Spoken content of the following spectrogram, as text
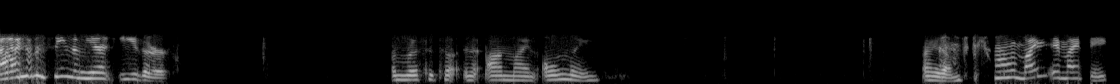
I haven't seen them yet either. unless it's an online only item. Oh, it might it might be.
